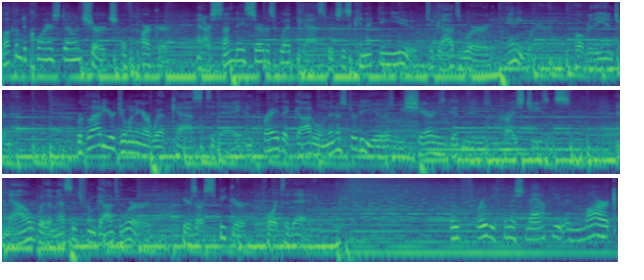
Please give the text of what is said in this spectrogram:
Welcome to Cornerstone Church of Parker and our Sunday service webcast, which is connecting you to God's Word anywhere over the internet. We're glad you're joining our webcast today and pray that God will minister to you as we share His good news in Christ Jesus. And now, with a message from God's Word, here's our speaker for today. Move through, we finished Matthew and Mark.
